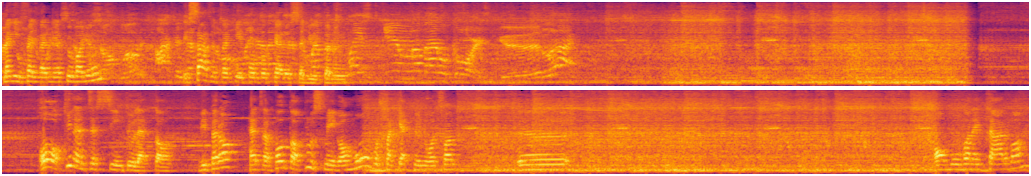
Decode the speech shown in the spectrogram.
megint fegyver nélkül vagyunk. És 152 pontot kell összegyűjtenünk. Ó, 9-es szintű lett a Vipera, 70 ponttal, plusz még a Mó, most már 280. Ö... Ammó van egy tárban.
